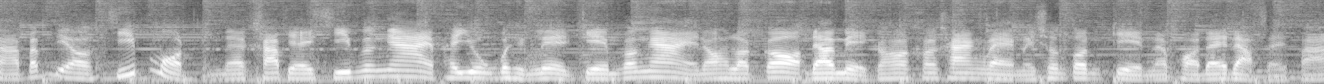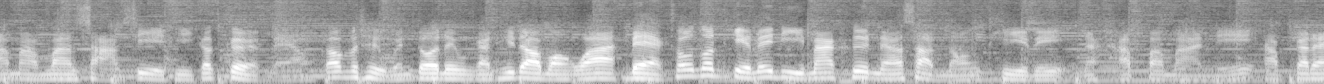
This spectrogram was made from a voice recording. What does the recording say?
มาแป๊บเดียวคีปหมดนะครับเคลียร์คีปก็ง่ายพยุงไปถึงเลดเกมก็ง่ายเนาะแล้วก็ดาเมจก็ค่อนข้างแรงในช่วงต้นเกมนะพอได้ดาบสายฟ้ามาประมาณ 3 4ทีก็เกิดแล้ว ก็ถือเป็นตัวหนึ่งเหมือนกันที่เรามองว่าแบกช่วงต้นเกมได้ดีมากขึ้นนะสำหรับน้องทีรินะครับประมาณนี้ครับก็ได้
